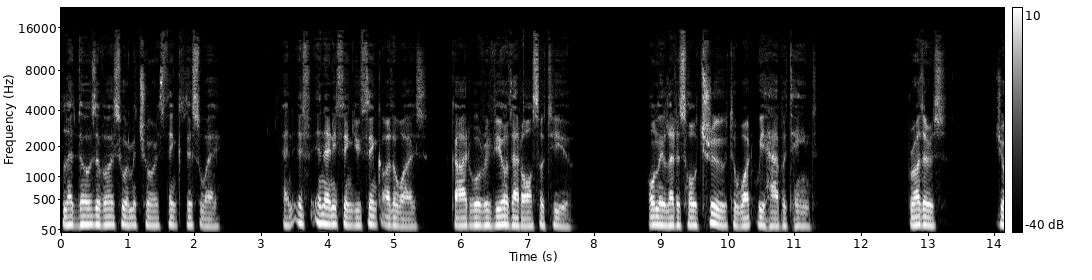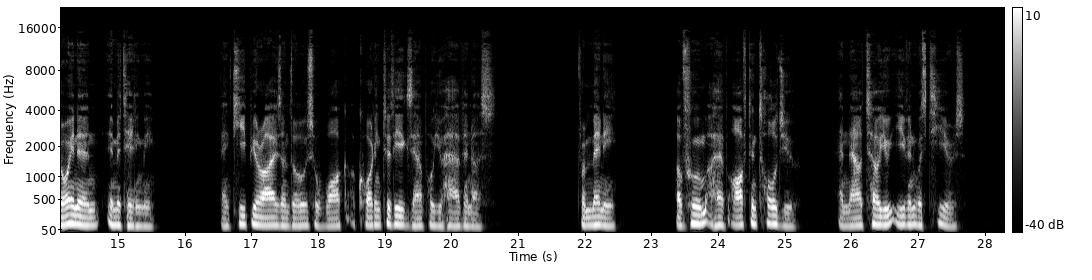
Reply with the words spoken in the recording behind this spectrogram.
Let those of us who are mature think this way, And if in anything you think otherwise, God will reveal that also to you. Only let us hold true to what we have attained. Brothers, join in imitating me, and keep your eyes on those who walk according to the example you have in us. For many, of whom I have often told you, and now tell you even with tears,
